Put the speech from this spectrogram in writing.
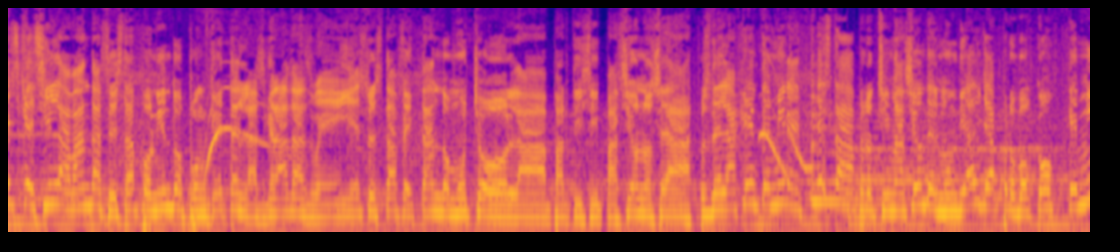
es que sí la banda se está poniendo ponqueta en las gradas, güey, y eso está afectando mucho la participación, o sea, pues de la gente. Miren, esta aproximación del Mundial ya provocó que mil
